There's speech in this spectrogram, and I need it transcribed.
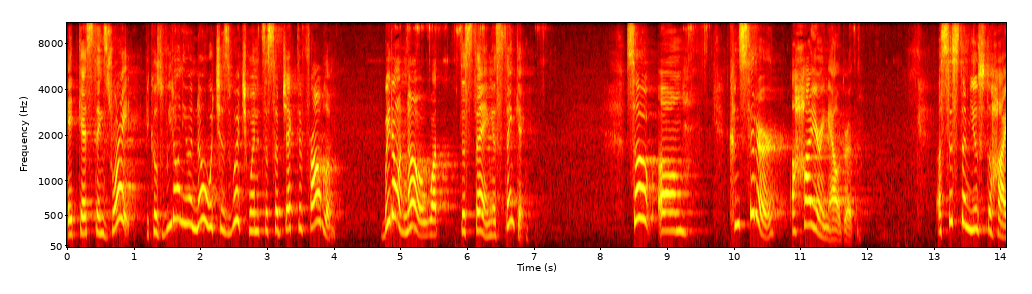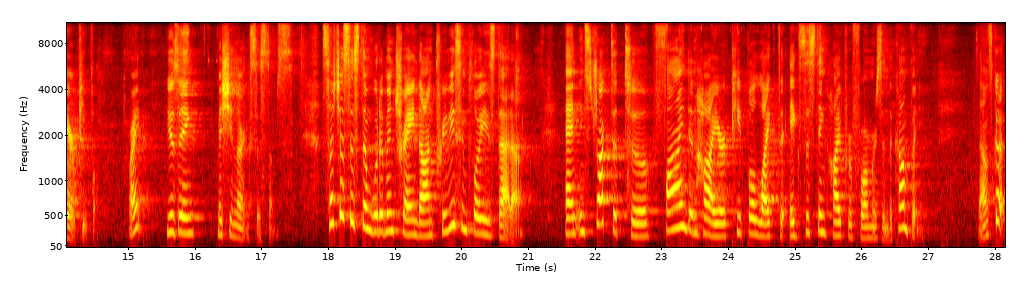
it gets things right, because we don't even know which is which when it's a subjective problem. We don't know what this thing is thinking. So um, consider a hiring algorithm. A system used to hire people, right? Using machine learning systems. Such a system would have been trained on previous employees' data and instructed to find and hire people like the existing high performers in the company. Sounds good.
